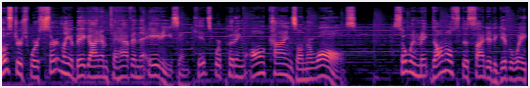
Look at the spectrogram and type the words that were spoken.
Posters were certainly a big item to have in the 80s, and kids were putting all kinds on their walls. So when McDonald's decided to give away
